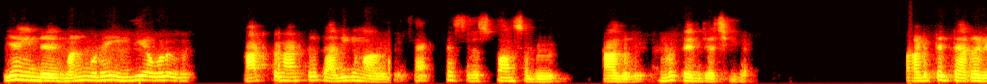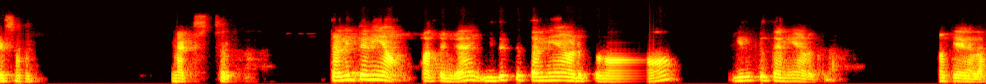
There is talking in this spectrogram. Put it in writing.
ஏன் இந்த வன்முறை இந்தியாவில் நாட்கள் நாட்களுக்கு அதிகமாகுது? ஃபேக்டர்ஸ் ரெஸ்பான்சிபிள் ஆகுது தெரிஞ்சு வச்சுங்க. அடுத்து டெரரிசம் நெக்ஸ்ட் தனித்தனியா பாத்துங்க இதுக்கு தனியா எடுக்கணும். இதுக்கு தனியா எடுக்கணும். ஓகேங்களா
